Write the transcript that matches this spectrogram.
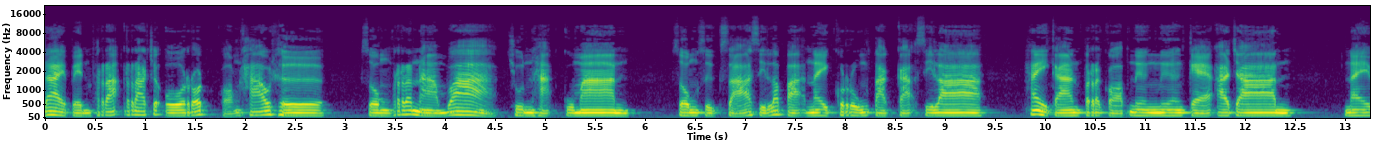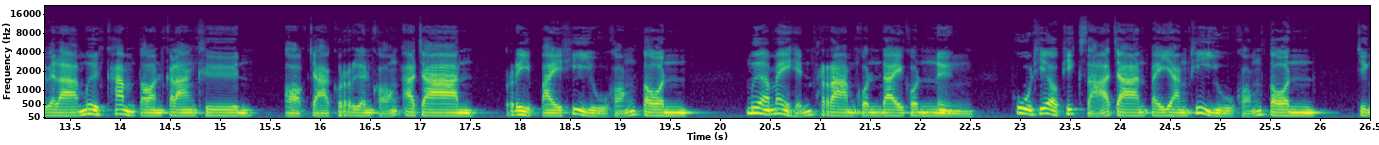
ได้เป็นพระราชโอรสของเท้าเธอ ทรงพระนามว่าชุนหกุมาร ทรงศึกษาศิลปะในกรุงตักกะศิลา ให้การประกอบเนืองเนืองแก่อาจารย์ ในเวลามืดค่ำตอนกลางคืน ออกจากเรือนของอาจารย์ รีบไปที่อยู่ของตน เมื่อไม่เห็นพรามคนใดคนหนึ่ง ผู้เที่ยวพิกษาจารย์ไปยังที่อยู่ของตน จึง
